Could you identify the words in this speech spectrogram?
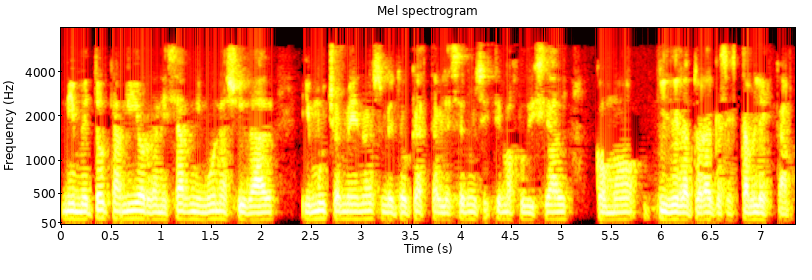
ni me toca a mí organizar ninguna ciudad, y mucho menos me toca establecer un sistema judicial como pide la Torah que se establezca?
